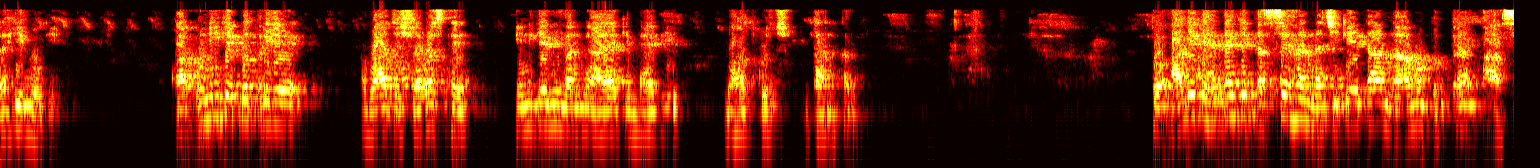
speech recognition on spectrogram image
रही होगी। और उन्हीं के पुत्र ये वाज श्रवस थे, इनके भी मन में आया कि मैं भी बहुत कुछ दान करूँ। तो आगे कहते हैं कि तस्य नचिकेता नाम पुत्र आस।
